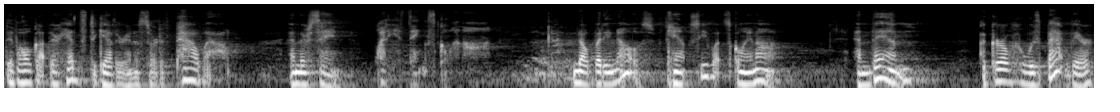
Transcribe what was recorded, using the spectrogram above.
they've all got their heads together in a sort of powwow and they're saying what do you think's going on? Nobody knows can't see what's going on. And then a girl who was back there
